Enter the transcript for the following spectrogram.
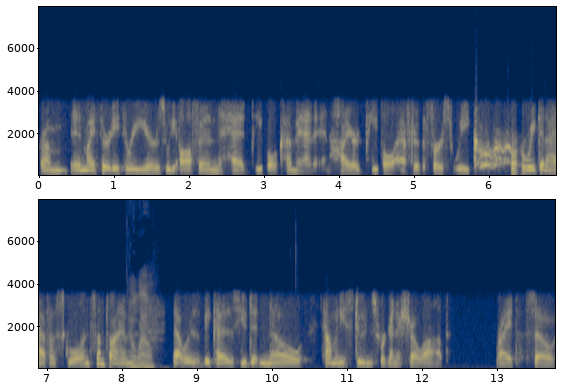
from in my 33 years, we often had people come in and hired people after the first week or week and a half of school, and sometimes oh, wow. that was because you didn't know how many students were going to show up, right? So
